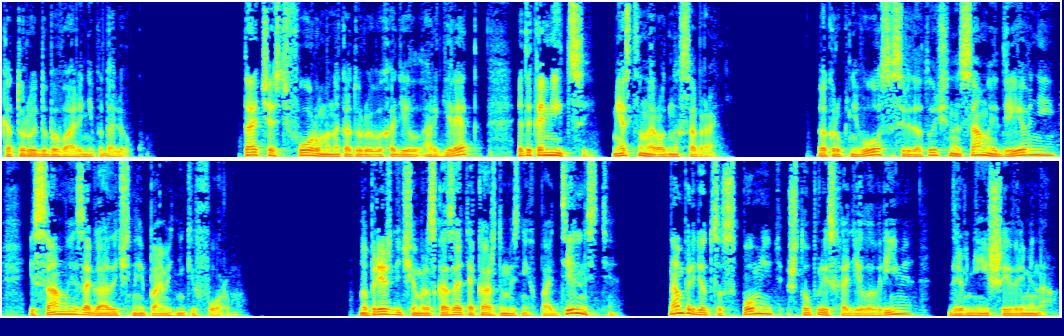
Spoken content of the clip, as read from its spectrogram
которую добывали неподалеку. Та часть форума, на которую выходил Аргилет, это Комиций, место народных собраний. Вокруг него сосредоточены самые древние и самые загадочные памятники форума. Но прежде чем рассказать о каждом из них по отдельности, нам придется вспомнить, что происходило в Риме в древнейшие времена.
